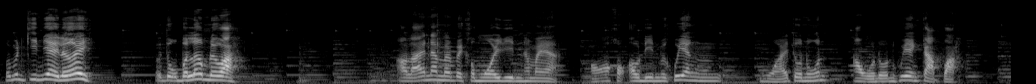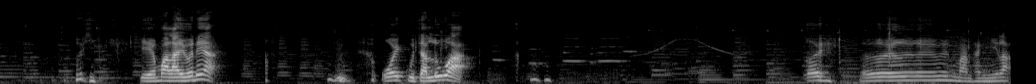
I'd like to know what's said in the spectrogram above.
เฮ้ยมันกินใหญ่เลย ตัวเบลเริ่มเลยว่ะ เอาละไอ้นั่นมันไปขโมยดินทำไมอะ อ๋อเขาเอาดินไปเคลี้ยงหัวไอ้ตัวนู้น เอาโดนเคลี้ยงกลับว่ะ เฮ้ย เกมอะไรวะเนี่ย โอ้ยกูจะรั่วเอ้ยเอ้ยเอ้ยมันทางนี้ละ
